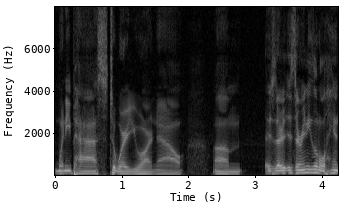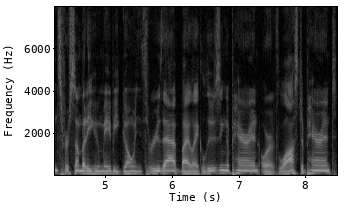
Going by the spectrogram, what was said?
when he passed to where you are now? Um, is there is there any little hints for somebody who may be going through that by like losing a parent or have lost a parent,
